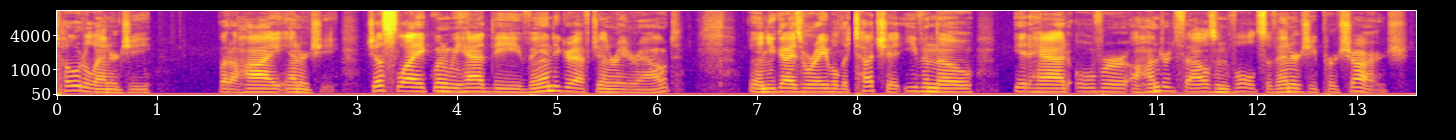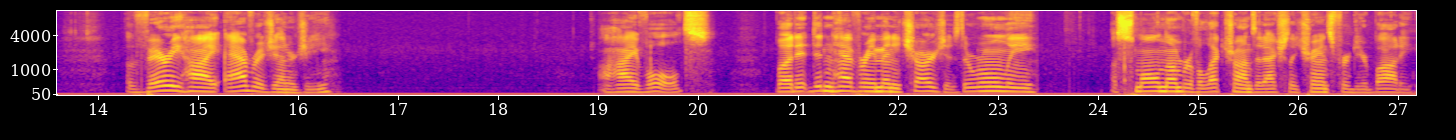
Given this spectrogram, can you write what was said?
total energy, but a high energy. Just like when we had the Van de Graaff generator out, and you guys were able to touch it even though it had over 100,000 volts of energy per charge. A very high average energy, a high volts, but it didn't have very many charges. There were only a small number of electrons that actually transferred to your body.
